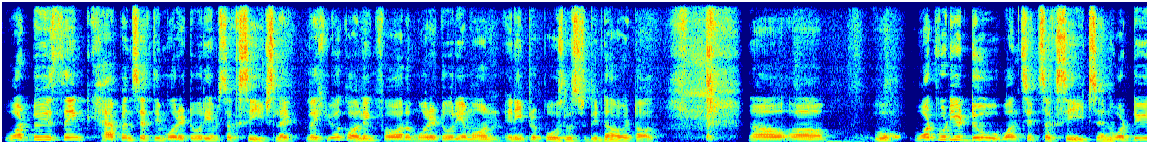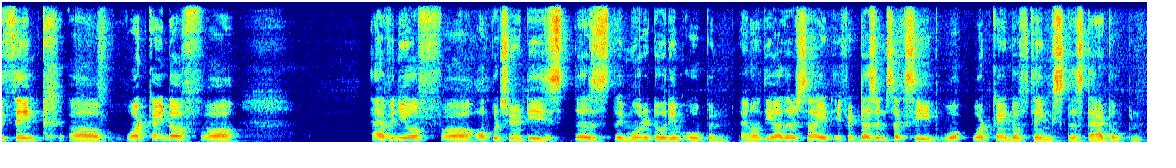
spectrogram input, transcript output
what do you think happens if the moratorium succeeds? Like like you are calling for a moratorium on any proposals to the DAO at all. Now. Uh, what would you do once it succeeds and what do you think uh, what kind of uh, avenue of uh, opportunities does the moratorium open and on the other side if it doesn't succeed wh- what kind of things does that open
